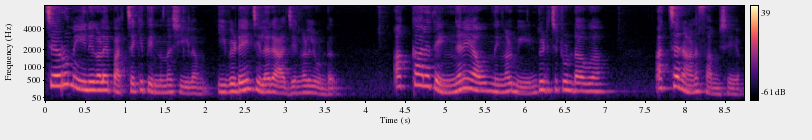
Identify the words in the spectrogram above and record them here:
ചെറുമീനുകളെ പച്ചയ്ക്ക് തിന്നുന്ന ശീലം ഇവിടെയും ചില രാജ്യങ്ങളിലുണ്ട്. അക്കാലത്ത് എങ്ങനെയാവും നിങ്ങൾ മീൻ പിടിച്ചിട്ടുണ്ടാവുക? അച്ഛനാണ് സംശയം.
